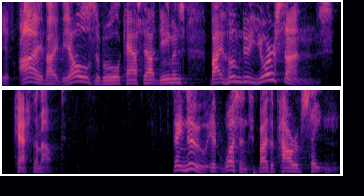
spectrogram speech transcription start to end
if I, by Beelzebul, cast out demons, by whom do your sons cast them out? They knew it wasn't by the power of Satan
